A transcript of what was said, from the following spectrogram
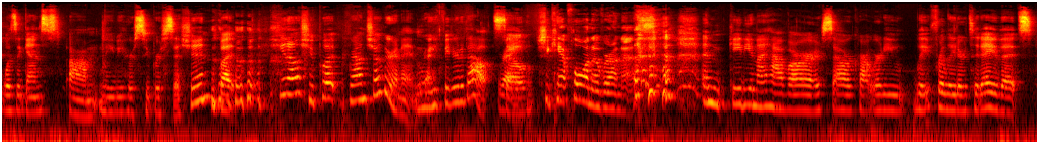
was against um, maybe her superstition, but you know she put brown sugar in it, and we figured it out. Right. So she can't pull one over on us. and Katie and I have our sauerkraut ready late for later today. That's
